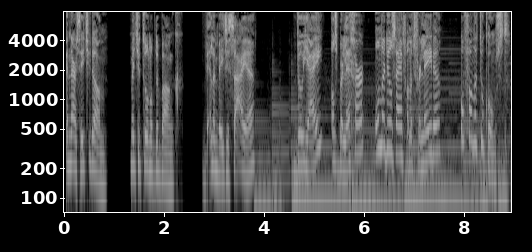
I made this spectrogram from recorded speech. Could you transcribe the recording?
En daar zit je dan, met je ton op de bank. Wel een beetje saai, hè? Wil jij, als belegger, onderdeel zijn van het verleden of van de toekomst?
